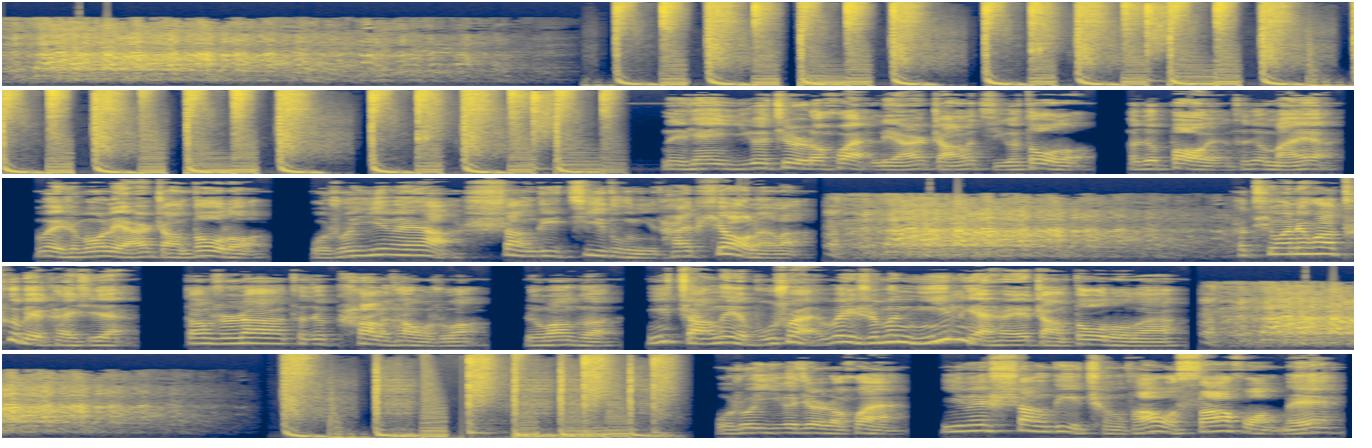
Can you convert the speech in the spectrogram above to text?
那天一个劲儿的坏，脸上长了几个痘痘。他就抱怨，他就埋怨，为什么我脸上长痘痘？我说，因为啊，上帝嫉妒你太漂亮了。他听完这话特别开心。当时呢，他就看了看我说：“流氓哥，你长得也不帅，为什么你脸上也长痘痘呢？” 我说一个劲儿的坏，因为上帝惩罚我撒谎呗。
